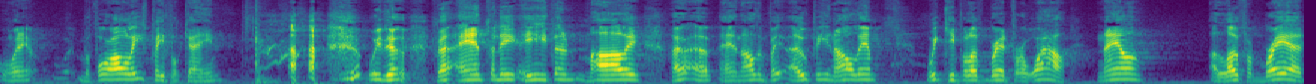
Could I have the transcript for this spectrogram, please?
when it, before all these people came, we do. Anthony, Ethan, Molly, uh, uh, and all them, Opie, and all them. We keep a loaf of bread for a while. Now, a loaf of bread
